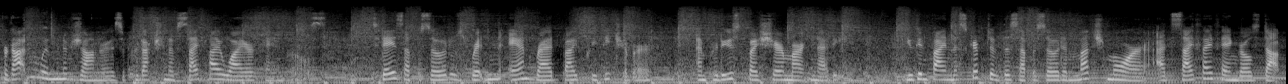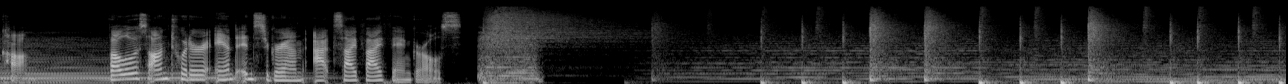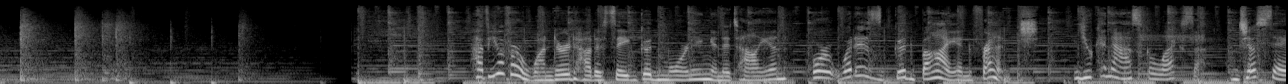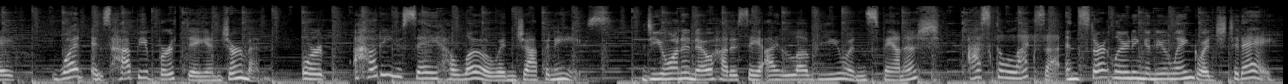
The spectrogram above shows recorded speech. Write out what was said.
Forgotten Women of Genre is a production of Sci Fi Wire Fangirls. Today's episode was written and read by Preeti Chhibber and produced by Cher Martinetti. You can find the script of this episode and much more at sci fi fangirls.com. Follow us on Twitter and Instagram at sci fi fangirls. Have you ever wondered how to say good morning in Italian? Or what is goodbye in French? You can ask Alexa. Just say, What is happy birthday in German? Or how do you say hello in Japanese? Do you want to know how to say I love you in Spanish? Ask Alexa and start learning a new language today.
